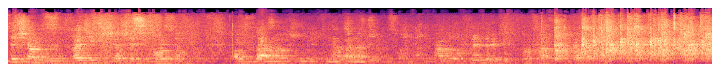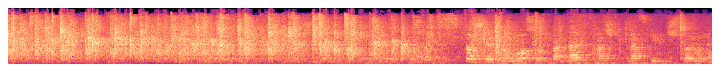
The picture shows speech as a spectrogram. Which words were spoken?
1026 głosów oddano na Pana Przewodniczącego. Paweł Frydryk, Wofa. To 107 głosów, pan Dawid Matkiewicz, Torunia.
